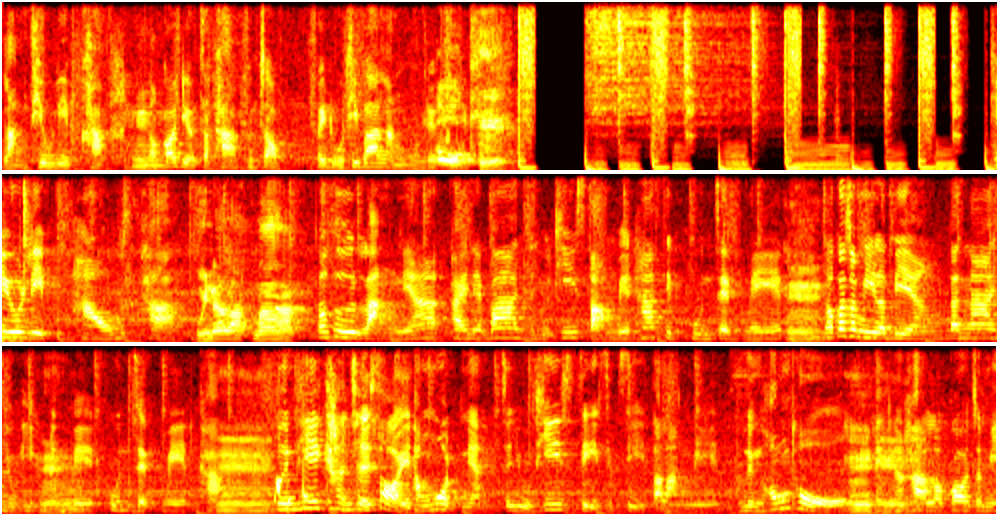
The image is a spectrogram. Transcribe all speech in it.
หลังทิวลิปค่ะอืมแล้วก็เดี๋ยวจะพาคุณจ๊อบไปดูที่บ้านหลังนู้นด้วย โอเค Tulip House ค่ะ อุ้ยน่ารักมาก ก็คือหลังเนี้ยภายในบ้านจะอยู่ที่3เมตร50คูณ7เมตร อืมแล้วก็จะมีระเบียงด้านหน้าอยู่อีก อืม1 เมตรคูณ7เมตรค่ะ อืมพื้นที่การใช้สอยทั้งหมดเนี่ยจะอยู่ที่ 44 ตารางเมตร 1 ห้องโถงอืม นะคะแล้วก็จะมี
